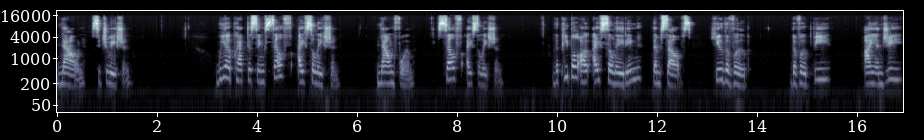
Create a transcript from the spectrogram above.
noun, situation. We are practicing self-isolation, noun form, self-isolation. The people are isolating themselves. Here the verb. The verb be, ing,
